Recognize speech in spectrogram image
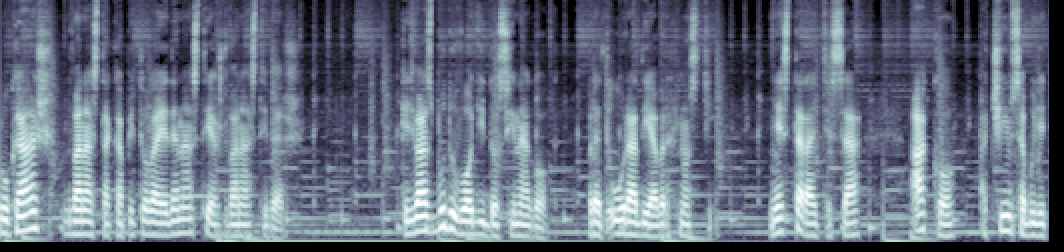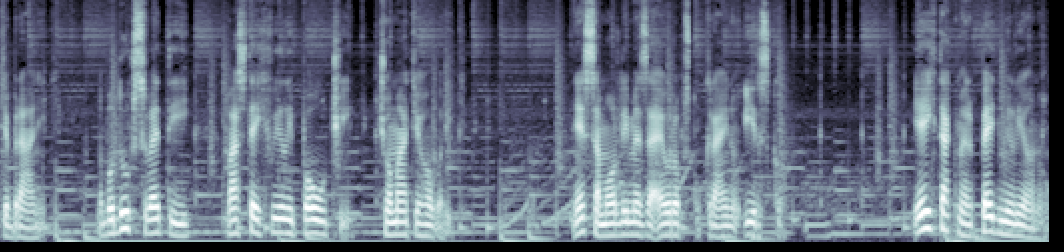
Lukáš, 12. kapitola, 11. až 12. verš. Keď vás budú vodiť do synagóg, pred úrady a vrchnosti. Nestarajte sa, ako a čím sa budete brániť, lebo Duch Svetý vás v tej chvíli poučí, čo máte hovoriť. Dnes sa modlíme za európsku krajinu Írsko. Je ich takmer 5 miliónov.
